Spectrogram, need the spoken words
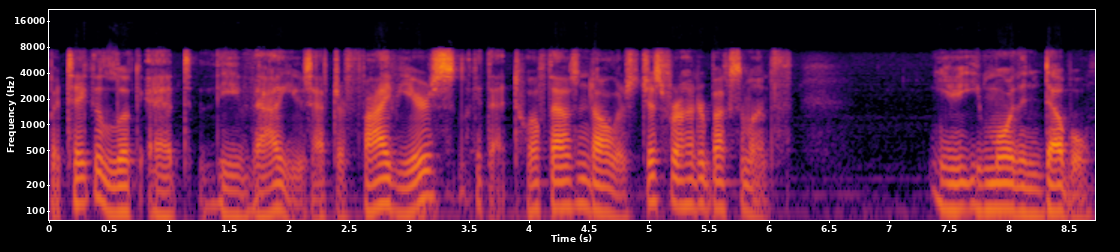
But take a look at the values. After five years, look at that $12,000 just for 100 bucks a month. You, you more than double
